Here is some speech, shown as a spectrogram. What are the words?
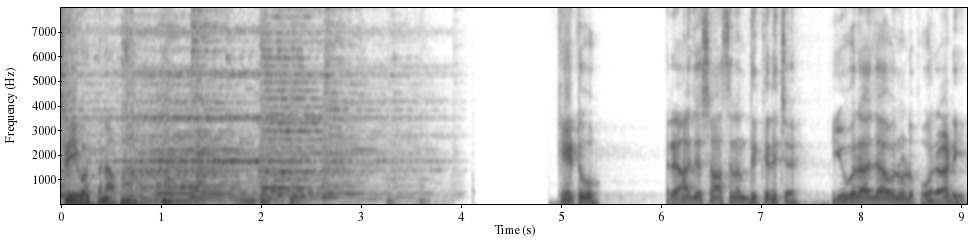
ശ്രീപത്മനാഭ കേട്ടുവോ? രാജശാസനം ധിക്കരിച്ച് യുവരാജാവിനോട് പോരാടി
